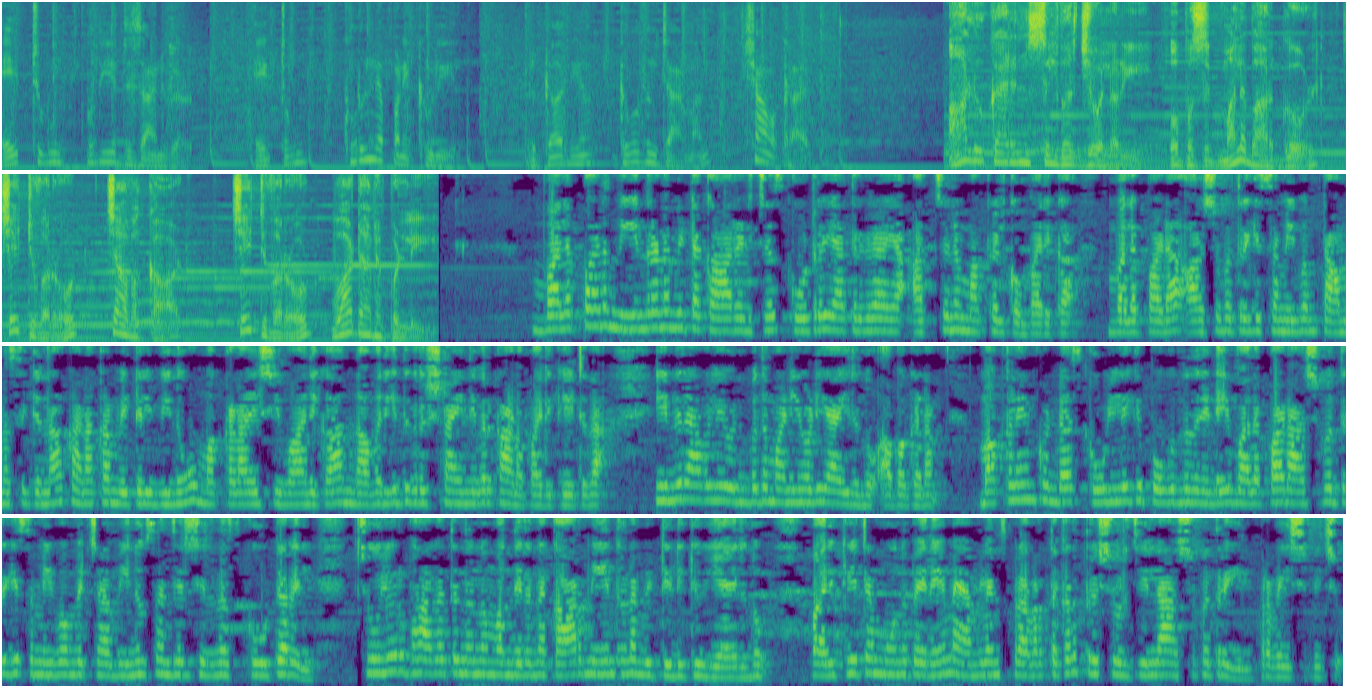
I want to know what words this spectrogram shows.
ഏറ്റവും പുതിയ ഡിസൈനുകൾ ഏറ്റവും കുറഞ്ഞ പണിക്കൂലിയിൽ Alukaran silver jewellery opposite Malabar gold Chettuva road Chavakkad. Chettuva road Vadanappally. Valappad നിയന്ത്രണം വിട്ട കാറടിച്ച് സ്കൂട്ടർ യാത്രികരായ അച്ഛനും മക്കൾക്കും പരിക്ക്. വലപ്പാട് ആശുപത്രിക്ക് സമീപം താമസിക്കുന്ന കണക്കം വീട്ടിൽ വിനു മക്കളായ ശിവാനിക നവനീത് കൃഷ്ണ എന്നിവർക്കാണ് പരിക്കേറ്റത്. ഇന്ന് രാവിലെ ഒൻപത് മണിയോടെയായിരുന്നു അപകടം. മക്കളെയും കൊണ്ട് സ്കൂളിലേക്ക് പോകുന്നതിനിടെ വലപ്പാട് ആശുപത്രിക്ക് സമീപം വെച്ച വിനു സഞ്ചരിച്ചിരുന്ന സ്കൂട്ടറിൽ ചൂലൂർ ഭാഗത്തു നിന്നും വന്നിരുന്ന കാർ നിയന്ത്രണം വിട്ടിടിക്കുകയായിരുന്നു പരിക്കേറ്റ മൂന്നുപേരെയും ആംബുലൻസ് പ്രവർത്തകർ തൃശൂർ ജില്ലാ ആശുപത്രിയിൽ പ്രവേശിപ്പിച്ചു.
